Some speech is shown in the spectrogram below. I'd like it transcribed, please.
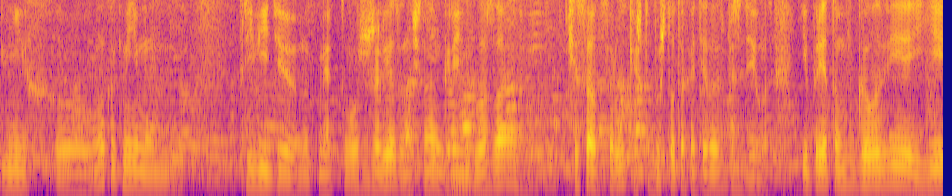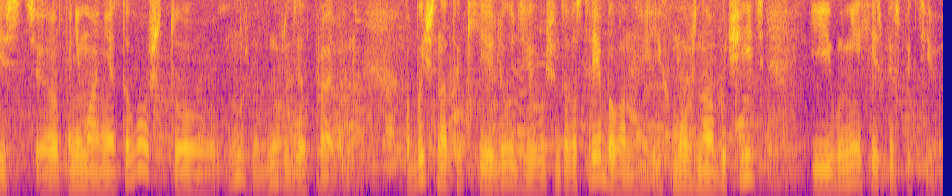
у них, э, ну, как минимум, при виде, например, того же железа начинают гореть глаза, чесаться руки, чтобы что-то хотелось бы сделать. И при этом в голове есть э, понимание того, что нужно, нужно делать правильно. Обычно такие люди, в общем-то, востребованы, их можно обучить, и у них есть перспективы.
